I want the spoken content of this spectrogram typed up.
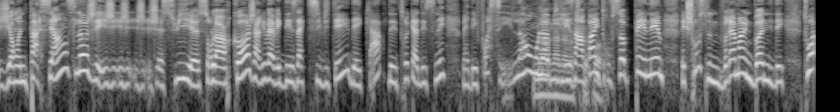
ils ont une patience, là. Je suis euh, sur leur cas, j'arrive avec des activités, des cartes, des trucs à dessiner, mais des fois, c'est long, Non, là. non, Puis non, les enfants, ils trouvent ça pénible. Fait que je trouve que c'est une- vraiment une bonne idée. Toi,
